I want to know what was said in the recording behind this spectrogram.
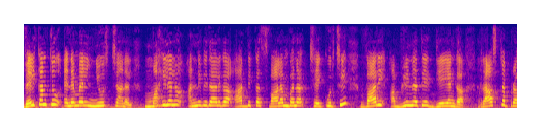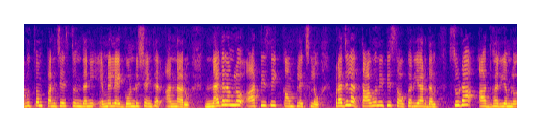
Welcome to NML news channel. మహిళలను అన్ని విధాలుగా ఆర్థిక స్వాలంబన చేకూర్చి వారి అభ్యున్నతే ధ్యేయంగా రాష్ట్ర ప్రభుత్వం పనిచేస్తుందని ఎమ్మెల్యే గొండు శంకర్ అన్నారు. నగరంలో ఆర్టీసీ కాంప్లెక్స్లో ప్రజల తాగునీటి సౌకర్యార్థం సుడా ఆధ్వర్యంలో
